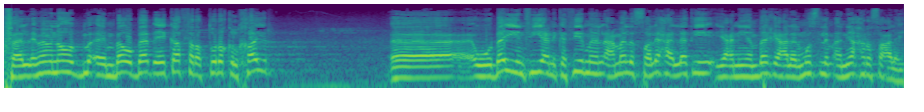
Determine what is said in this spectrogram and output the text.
فالإمام النووي مبوب باب إيه؟ كثرة طرق الخير. وبين فيه يعني كثير من الأعمال الصالحة التي يعني ينبغي على المسلم أن يحرص عليه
